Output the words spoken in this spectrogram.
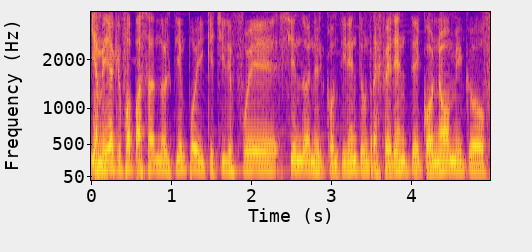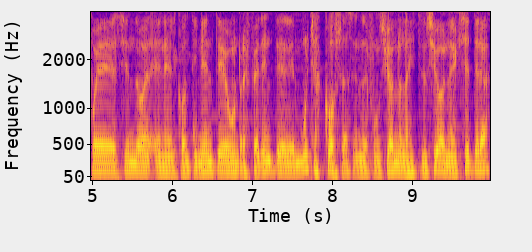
Y a medida que fue pasando el tiempo y que Chile fue siendo en el continente un referente económico, fue siendo en el continente un referente de muchas cosas, en donde funcionan las instituciones, etcétera,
